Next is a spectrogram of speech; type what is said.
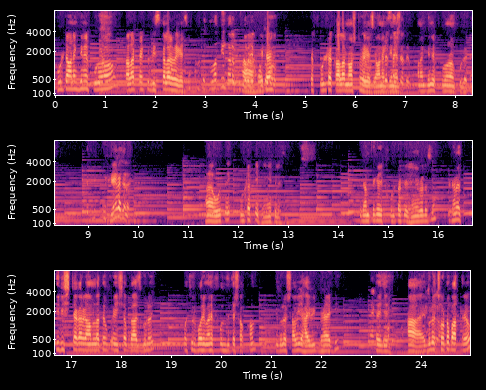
ফুলটা অনেক দিনের পুরনো কালারটা একটু ডিসকালার হয়ে গেছে। পারছি হ্যাঁ, কত এটা- এটা ফুলটা কালার নষ্ট হয়ে গেছে অনেক দিনের। অনেক দিনের পুরনো ফুল এটা। কি ভেঙে গেছে নাকি? হ্যাঁ ওতে ফুলটাকে ভেঙে ফেলেছে। এখান থেকে এই ফুলটাকে ভেঙে ফেলেছে। এখানে তিরিশ টাকার গামলাতেও এইসব গাছগুলোই প্রচুর পরিমাণে ফুল দিতে সক্ষম। এগুলো সবই হাইব্রিড ভ্যারাইটি। এই যে হ্যাঁ এগুলো ছোট পাত্রেও।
